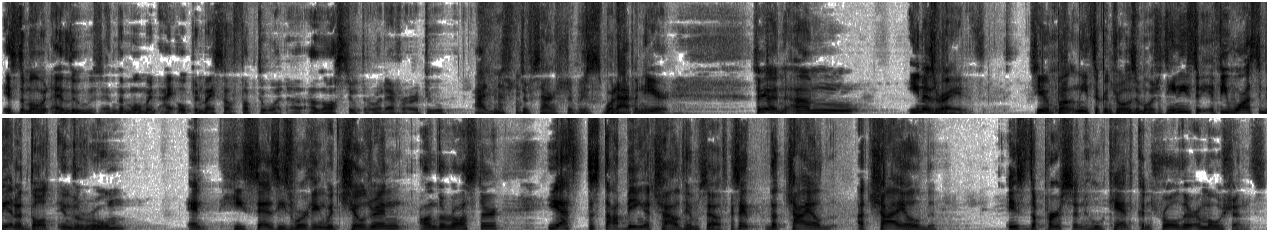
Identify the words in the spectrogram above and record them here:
is the moment I lose, and the moment I open myself up to what a, a lawsuit or whatever, or to administrative sanction, which is what happened here. So yeah, um, Ina's right. CM Punk needs to control his emotions. He needs to, if he wants to be an adult in the room, and he says he's working with children on the roster, he has to stop being a child himself. I said the child, a child, is the person who can't control their emotions.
